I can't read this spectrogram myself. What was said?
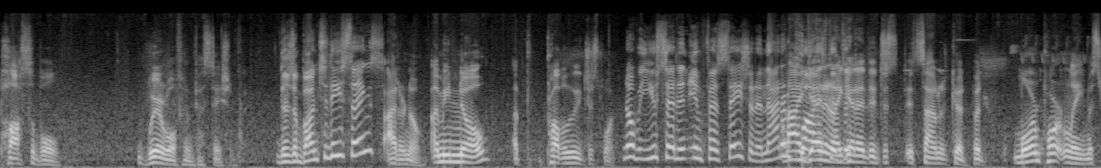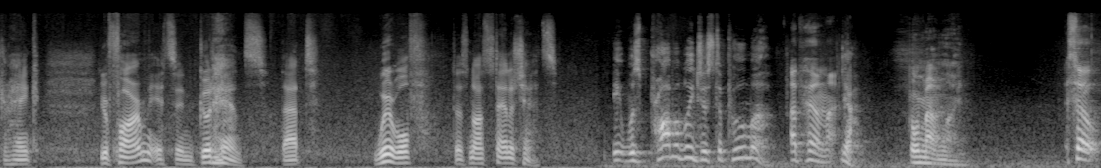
possible werewolf infestation. There's a bunch of these things? I don't know. I mean, no, uh, probably just one. No, but you said an infestation, and that implies I get it, that I get it. It just, it sounded good. But more importantly, Mr. Hank, your farm, it's in good hands. That werewolf does not stand a chance. It was probably just a puma. A puma. Yeah. Or mountain lion. So,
